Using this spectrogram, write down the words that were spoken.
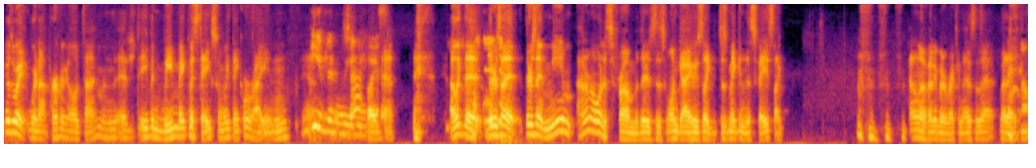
Because we're, we're not perfect all the time, and it, even we make mistakes when we think we're right. And yeah. Even we Exactly. make- I like that. There's a there's a meme. I don't know what it's from, but there's this one guy who's like just making this face. Like I don't know if anybody recognizes that, but I, No.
